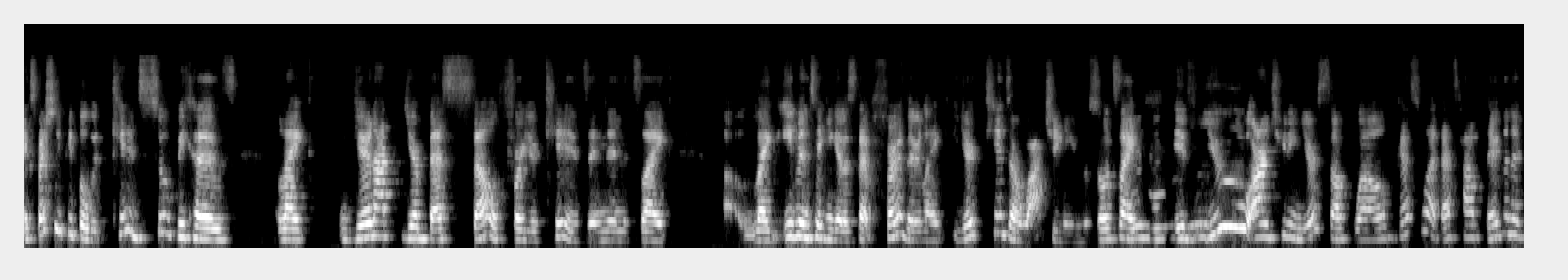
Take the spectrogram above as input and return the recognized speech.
especially people with kids too because like you're not your best self for your kids. And then it's like uh, like even taking it a step further like your kids are watching you. So it's like mm-hmm. if you aren't treating yourself well guess what? That's how they're gonna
